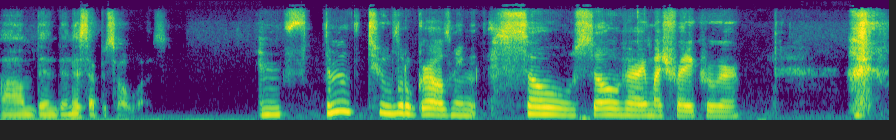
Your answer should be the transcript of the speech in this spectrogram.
um, than than this episode was. And them two little girls made me so so very much Freddy Krueger.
